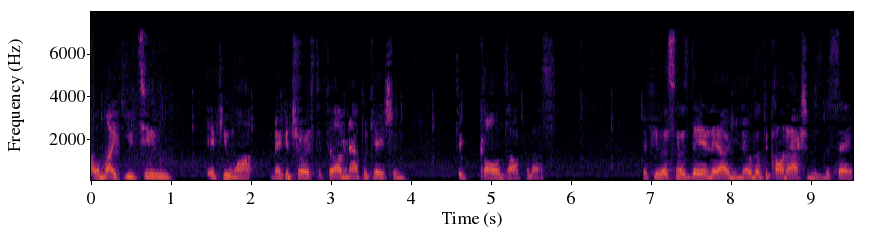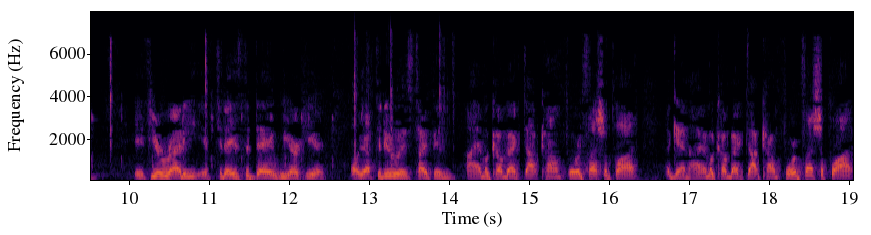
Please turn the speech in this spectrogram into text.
I would like you to, if you want, make a choice to fill out an application to call and talk with us. If you listen to us day in day out, you know that the call to action is the same. If you're ready, if today's the day, we are here. All you have to do is type in iamacomeback.com forward slash apply. Again, iamacomeback.com forward slash apply.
